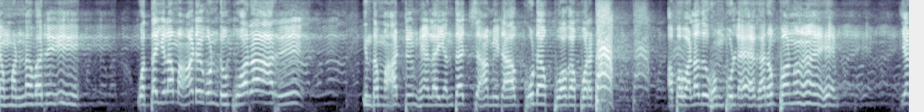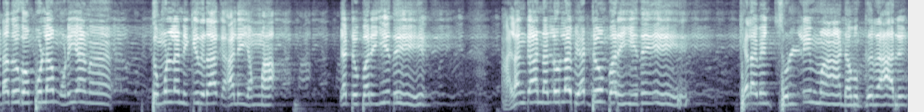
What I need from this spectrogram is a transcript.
என் மன்னவரு ஒத்தையில மாடு கொண்டு போறாரு. இந்த மாட்டு மேல எந்த சாமிடா கூட போக போறட்டா. அப்ப வலது கொம்புல கருப்பனு இடது கொம்புல முனியனு தும்முள்ள நிக்குதுடா காளி அம்மா. வெட்டு பறியுது. அலங்கா நல்லூர்ல வேட்டும் பறியுது. கிழவன் சொல்லி மாடவுக்குறாரு.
